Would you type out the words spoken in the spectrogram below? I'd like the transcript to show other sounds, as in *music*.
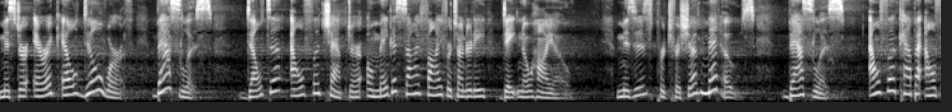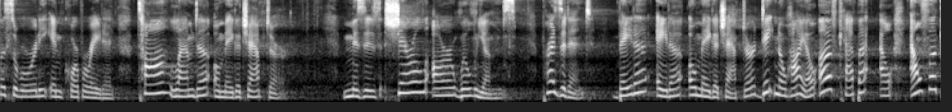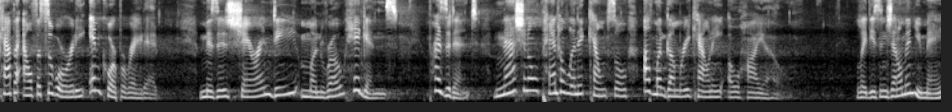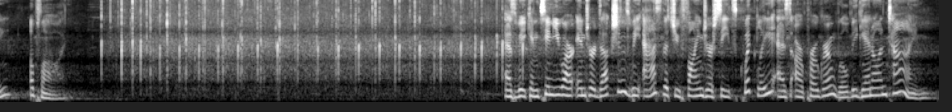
Mr. Eric L. Dilworth, Basileus, Delta Alpha Chapter, Omega Psi Phi Fraternity, Dayton, Ohio. Mrs. Patricia Meadows, Basileus, Alpha Kappa Alpha Sorority Incorporated, Tau Lambda Omega Chapter. Mrs. Cheryl R. Williams, President, Beta Eta Omega Chapter, Dayton, Ohio, of Kappa Al- Alpha Kappa Alpha Sorority Incorporated. Mrs. Sharon D. Monroe Higgins, President, National Panhellenic Council of Montgomery County, Ohio. Ladies and gentlemen, you may applaud. As we continue our introductions, we ask that you find your seats quickly as our program will begin on time.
